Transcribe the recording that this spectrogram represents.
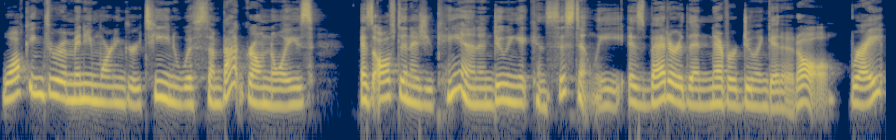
walking through a mini morning routine with some background noise as often as you can and doing it consistently is better than never doing it at all, right?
